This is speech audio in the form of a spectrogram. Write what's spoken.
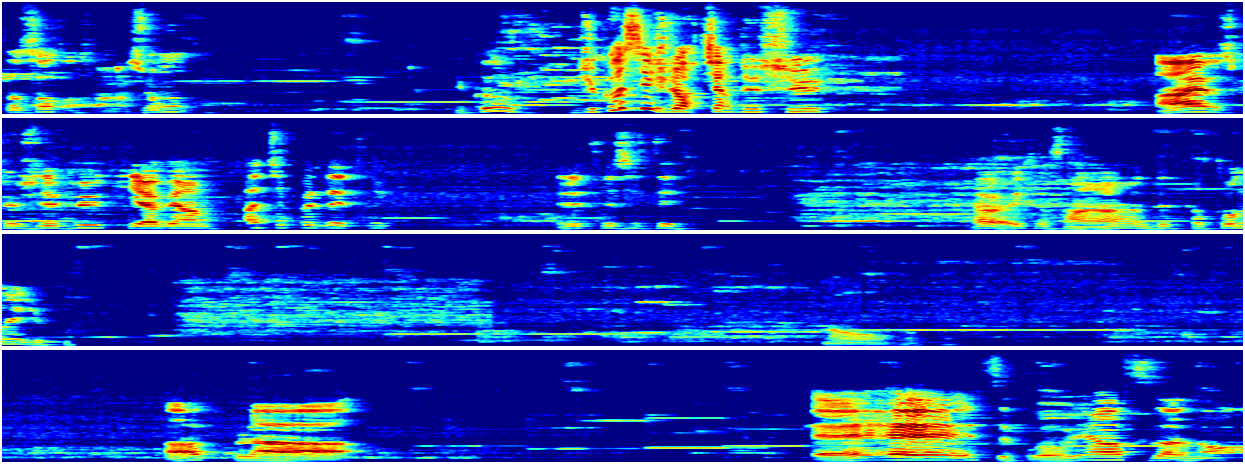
Attention, transformation. Du coup, du coup, si je leur tire dessus. Ah ouais, parce que j'ai vu qu'il y avait un, petit peu d'électricité. Ah oui, ça sert à rien de faire tourner du coup. Non. Hop là. Eh, c'est trop bien ça, non?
